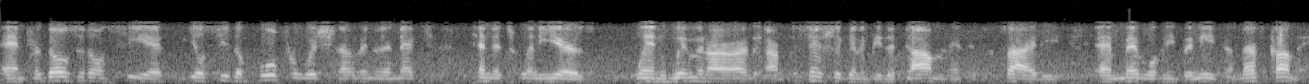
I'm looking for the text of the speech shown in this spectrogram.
And for those who don't see it, you'll see the full fruition of it in the next 10 to 20 years when women are, are essentially going to be the dominant in society and men will be beneath them. That's coming.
